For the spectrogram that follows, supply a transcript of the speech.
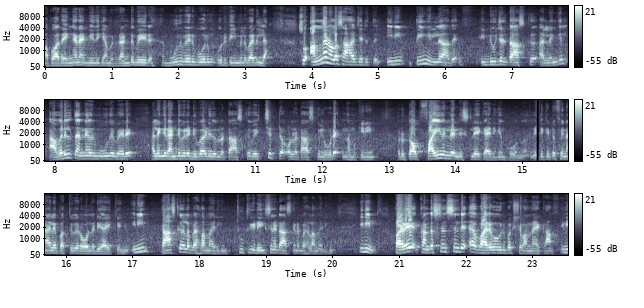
അപ്പോൾ അതെങ്ങനെ വീതിക്കാൻ പറ്റും? രണ്ട് പേര് മൂന്ന് പേര് പോലും ഒരു ടീമിൽ വരില്ല. സോ അങ്ങനെയുള്ള സാഹചര്യത്തിൽ ഇനി ടീം ഇല്ലാതെ ഇൻഡിവിജ്വൽ ടാസ്ക് അല്ലെങ്കിൽ അവരിൽ തന്നെ ഒരു മൂന്ന് പേരെ അല്ലെങ്കിൽ രണ്ട് പേരെ ഡിവൈഡ് ചെയ്തുള്ള ടാസ്ക് വെച്ചിട്ട് ഉള്ള ടാസ്കിലൂടെ നമുക്കിനിയും ഒരു ടോപ്പ് ഫൈവിലെ ലിസ്റ്റിലേക്കായിരിക്കും പോകുന്നത്. ഇനി ടിക്കറ്റ് ഫിനാലെ പത്ത് പേർ ഓൾറെഡി ആയിക്കഴിഞ്ഞു ഇനിയും ടാസ്കുകളുടെ ബഹളമായിരിക്കും. ടു ത്രീ ഡേയ്സിന്റെ ടാസ്കിന്റെ ബഹളമായിരിക്കും. ഇനിയും പഴയ കണ്ടസ്റ്റൻസിന്റെ വരവ് ഒരുപക്ഷെ വന്നേക്കാം. ഇനി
